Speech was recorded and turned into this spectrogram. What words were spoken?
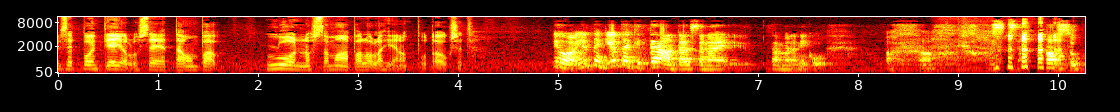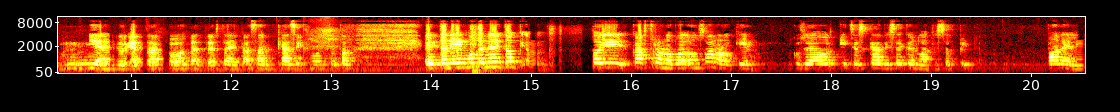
se pointti ei ollut se, että onpa luonnossa maapallolla hienot putoukset. Joo, jotenkin, jotenkin tämä on tässä näin tämmöinen niinku hassu mielen nyrjättävä kohta, että josta ei pääse käsiksi. Mutta, tota, että niin, mutta ne toki, toi Castronova on sanonutkin, kun se itse asiassa kävi Second Lifeissa paneeli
